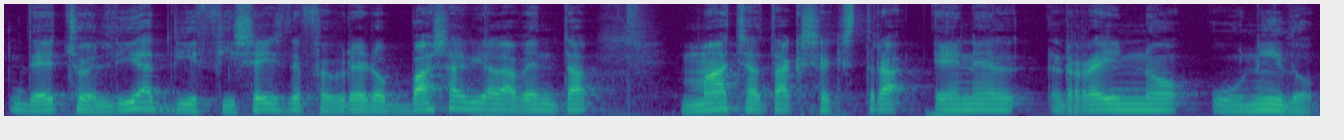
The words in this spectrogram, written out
de hecho el día 16 de febrero va a salir a la venta Match Attacks Extra en el Reino Unido.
